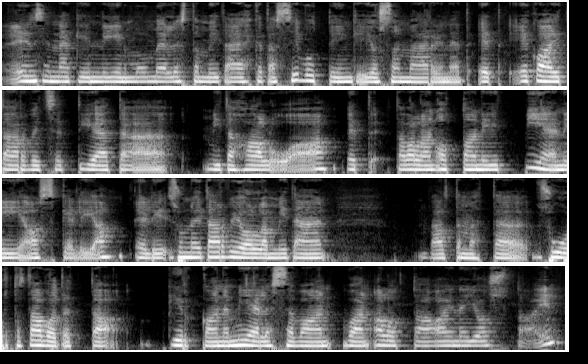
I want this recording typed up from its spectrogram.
ensinnäkin niin mun mielestä, mitä ehkä tässä sivuttiinkin jossain määrin, että, että eka ei tarvitse tietää, mitä haluaa, että tavallaan ottaa niitä pieniä askelia, eli sun ei tarvi olla mitään välttämättä suurta tavoitetta kirkkaana mielessä, vaan, vaan aloittaa aina jostain.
